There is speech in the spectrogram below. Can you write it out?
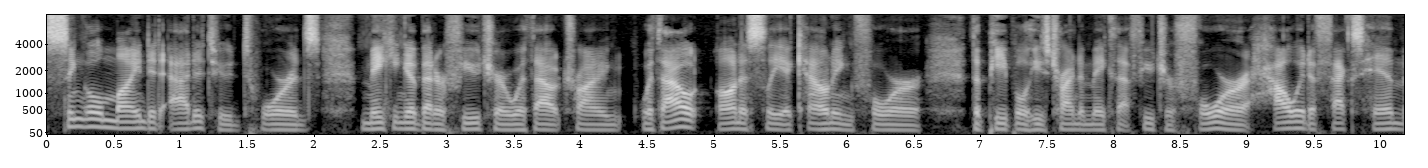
single-minded attitude towards making a better future without trying without honestly accounting for the people he's trying to make that future for how it affects him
